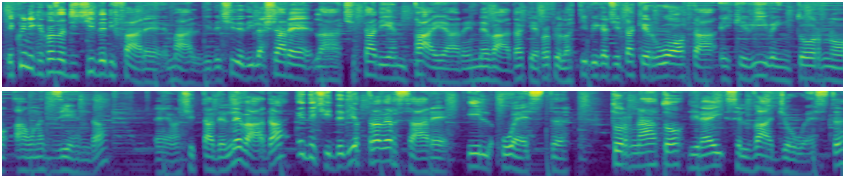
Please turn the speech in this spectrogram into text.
E quindi che cosa decide di fare Malvi? Decide di lasciare la città di Empire in Nevada, che è proprio la tipica città che ruota e che vive intorno a un'azienda, è una città del Nevada, e decide di attraversare il West, tornato direi selvaggio West,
